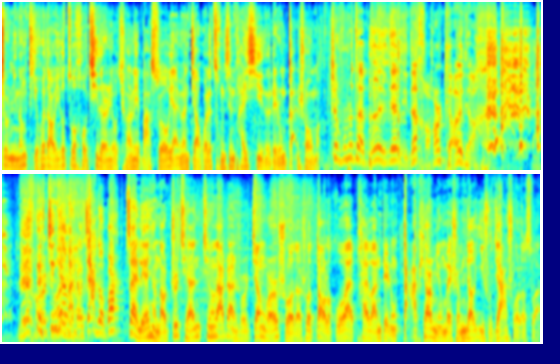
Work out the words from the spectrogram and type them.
就是你能体会到一个做后期的人有权利把所有演员叫回来重新拍戏的这种感受吗？这不是在国内间你再好好调一调，你好好今天晚上加个班。再联想到之前《星球大战》的时候，姜文说的，说到了国外拍完这种大片，明白什么叫艺术家说了算。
